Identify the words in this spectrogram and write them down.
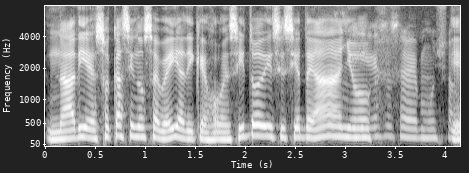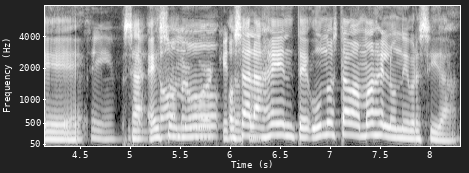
nadie, eso casi no se veía, de que jovencito de 17 años. Sí, eso se ve mucho. eh, Sí. o sea, El eso no. O sea, la gente, uno estaba más en la universidad.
